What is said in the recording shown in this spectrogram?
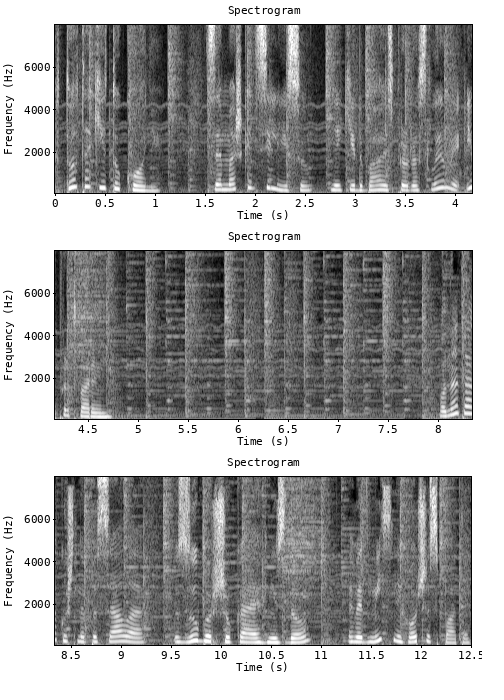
Хто такі туконі? Це мешканці лісу, які дбають про рослини і про тварин. Вона також написала Зубор шукає гніздо, ведмідь не хоче спати.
